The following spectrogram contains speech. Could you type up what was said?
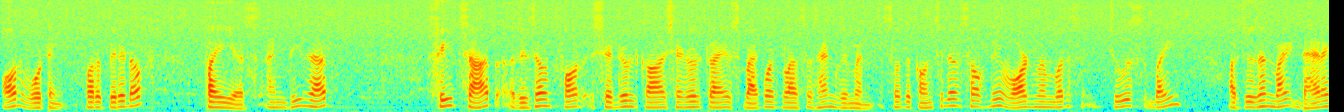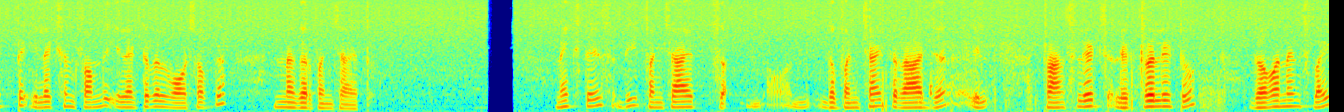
or voting for a period of 5 years and these are seats are reserved for scheduled castes, scheduled tribes, backward classes and women. So the councillors of the ward members choose by are chosen by direct election from the electoral wards of the Nagar Panchayat. Next is the Panchayat. The Panchayat Raj translates literally to governance by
